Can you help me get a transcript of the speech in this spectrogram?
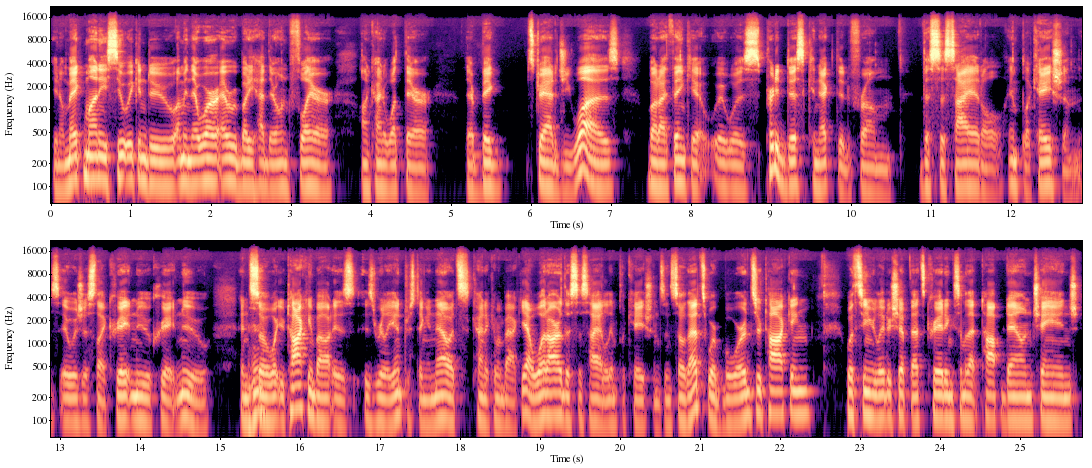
You know, make money, see what we can do. I mean, there were everybody had their own flair on kind of what their their big strategy was, but I think it it was pretty disconnected from the societal implications. It was just like create new, create new. And so what you're talking about is is really interesting. And now it's kind of coming back. Yeah, what are the societal implications? And so that's where boards are talking with senior leadership. That's creating some of that top down change.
